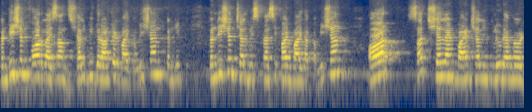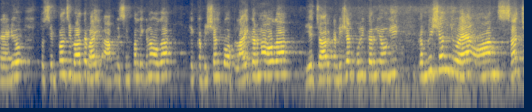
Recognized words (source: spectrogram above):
condition for license shall be granted by commission condition shall be specified by the commission और such shall and bind shall include MO तो सिंपल सी बात है भाई आपने सिंपल लिखना होगा कि कमीशन को अप्लाई करना होगा। ये चार कंडीशन पूरी करनी होगी। कमीशन जो है on such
